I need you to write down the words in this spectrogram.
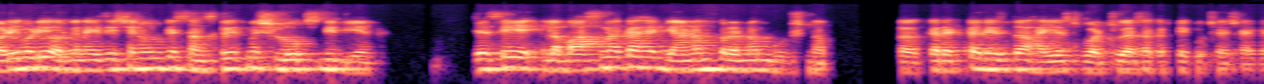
बड़ी बड़ी ऑर्गेनाइजेशन उनके संस्कृत में श्लोक्स भी दिए हैं। जैसे लबासना का है ज्ञानम प्रणम भूषणम। Character is the highest virtue ऐसा करके कुछ है शायद।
